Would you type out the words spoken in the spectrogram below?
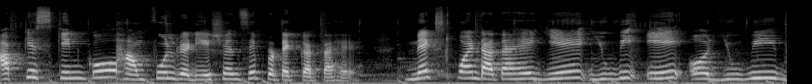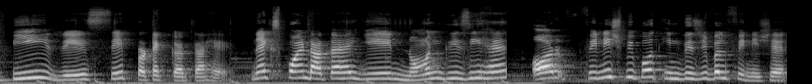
आपके स्किन को हार्मफुल रेडिएशन से प्रोटेक्ट करता है। नेक्स्ट पॉइंट आता है, ये यू वी ए और यू वी बी रेज से प्रोटेक्ट करता है। नेक्स्ट पॉइंट आता है, ये नॉन ग्रीजी है और फिनिश भी बहुत इनविजिबल फिनिश है।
